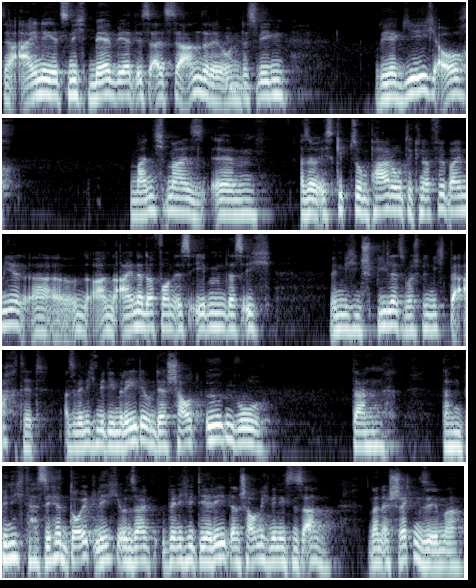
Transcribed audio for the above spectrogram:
der eine jetzt nicht mehr wert ist als der andere. Und deswegen reagiere ich auch manchmal, ähm, also es gibt so ein paar rote Knöpfe bei mir äh, und an einer davon ist eben, dass ich, wenn mich ein Spieler zum Beispiel nicht beachtet, also wenn ich mit ihm rede und der schaut irgendwo, dann, dann bin ich da sehr deutlich und sage, wenn ich mit dir rede, dann schau mich wenigstens an. Und dann erschrecken sie immer.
